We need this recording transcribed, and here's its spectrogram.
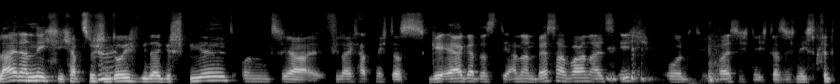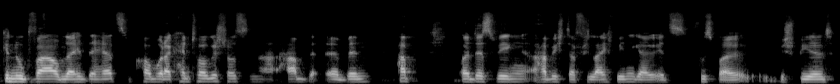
Leider nicht. Ich habe zwischendurch mhm. wieder gespielt und ja, vielleicht hat mich das geärgert, dass die anderen besser waren als ich und weiß ich nicht, dass ich nicht fit genug war, um da hinterher zu kommen oder kein Tor geschossen hab, äh, bin. Hab. Und deswegen habe ich da vielleicht weniger jetzt Fußball gespielt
